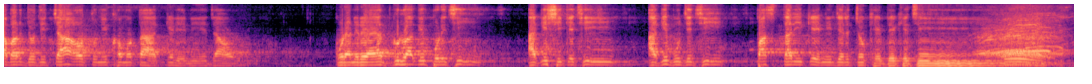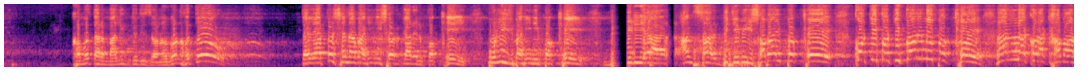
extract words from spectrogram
আবার যদি চাও তুমি ক্ষমতা কেড়ে নিয়ে যাও। কোরআনের আয়াতগুলো আগে পড়েছি, আগে শিখেছি, আগে বুঝেছি, পাঁচ তারিখে নিজের চোখে দেখেছি। ক্ষমতার মালিক যদি জনগণ হতো, তাহলে এত সেনাবাহিনী সরকারের পক্ষে, পুলিশ বাহিনী পক্ষে, বিডিআর, আনসার বিজেপি সবাই পক্ষে কোটি কোটি পক্ষে রান্না করা খাবার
